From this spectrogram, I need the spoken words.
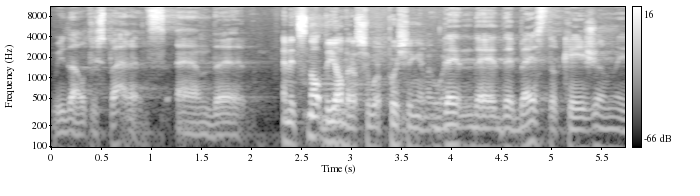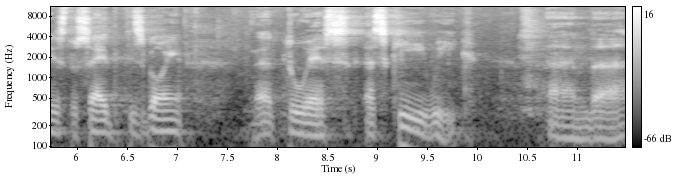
without his parents, and uh, And it's not the others who are pushing him away. the, the, the best occasion is to say that he's going to a ski week, and. Uh,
